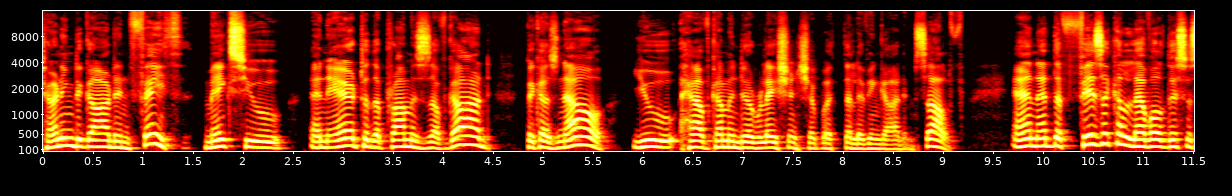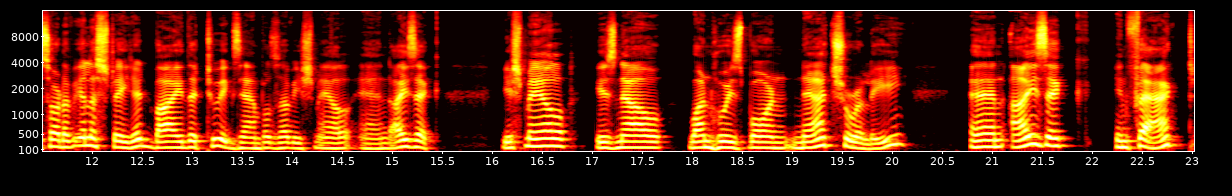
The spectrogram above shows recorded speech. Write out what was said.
turning to God in faith makes you an heir to the promises of God because now you have come into a relationship with the living God Himself. And at the physical level, this is sort of illustrated by the two examples of Ishmael and Isaac. Ishmael is now one who is born naturally, and Isaac, in fact,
